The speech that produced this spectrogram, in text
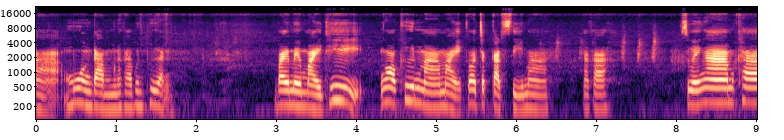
อ่าม่วงดำนะคะเพื่อนๆ ใบใหม่ ๆ ที่งอกขึ้นมาใหม่ก็จะกัดสีมานะคะ สวยงามค่ะ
